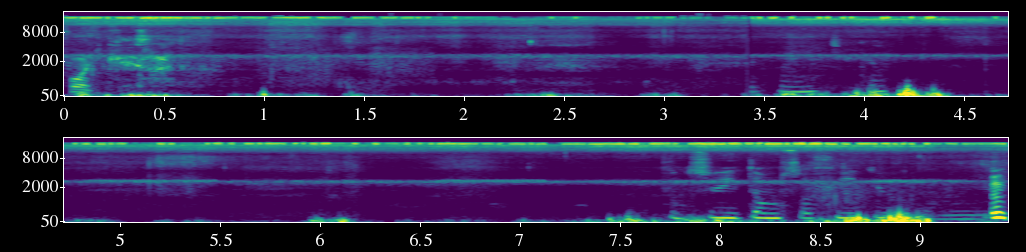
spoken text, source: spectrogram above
Фоткай. Світом софітів.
